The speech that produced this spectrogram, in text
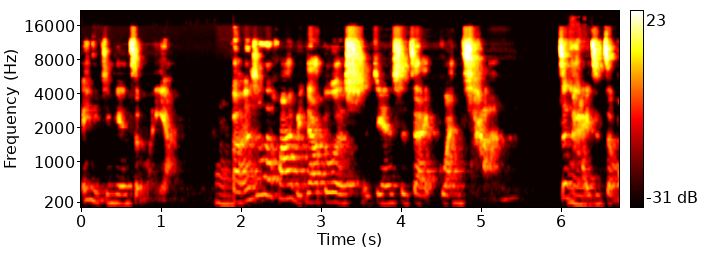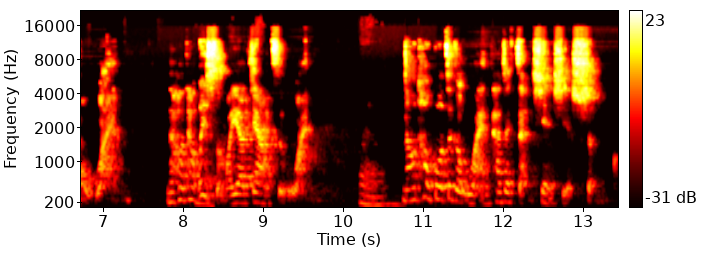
哎，你今天怎么样？”嗯，反而是会花比较多的时间是在观察这个孩子怎么玩，然后他为什么要这样子玩？嗯，然后透过这个玩，他在展现些什么？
